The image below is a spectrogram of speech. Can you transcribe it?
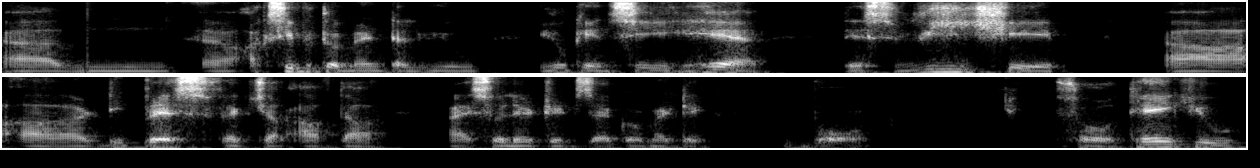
um, uh, occipitomental view, you can see here this V-shape uh, uh, depressed fracture of the isolated zygomatic bone. So thank you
